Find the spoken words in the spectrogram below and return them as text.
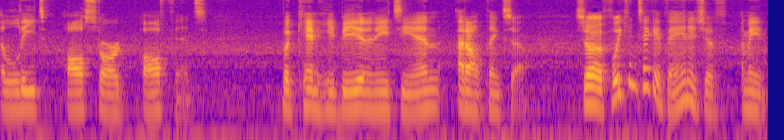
elite all-star offense. But can he be in an Etienne? I don't think so. So if we can take advantage of, I mean,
